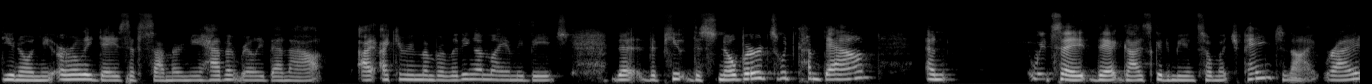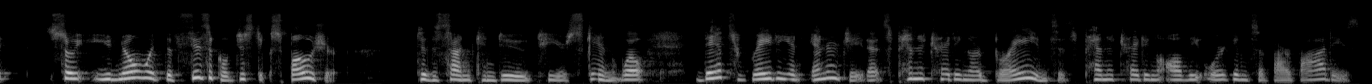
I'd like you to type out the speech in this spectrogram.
you know, in the early days of summer and you haven't really been out. I, I can remember living on Miami Beach, the, the, the snowbirds would come down and we'd say that guy's going to be in so much pain tonight, right? So you know what the physical, just exposure to the sun can do to your skin. Well, that's radiant energy that's penetrating our brains, it's penetrating all the organs of our bodies.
